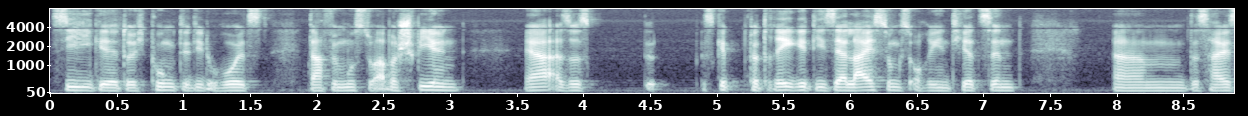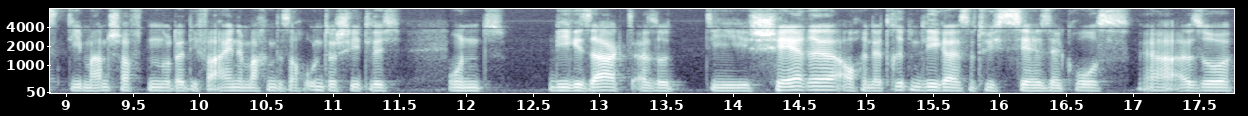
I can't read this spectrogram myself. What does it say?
Siege, durch Punkte, die du holst. Dafür musst du aber spielen. Ja, also es, es gibt Verträge, die sehr leistungsorientiert sind. Ähm, das heißt, die Mannschaften oder die Vereine machen das auch unterschiedlich. Und wie gesagt, also die Schere auch in der dritten Liga ist natürlich sehr, sehr groß. Ja, also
